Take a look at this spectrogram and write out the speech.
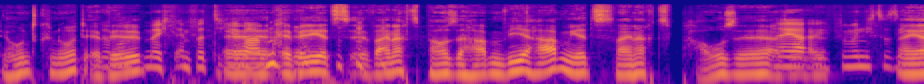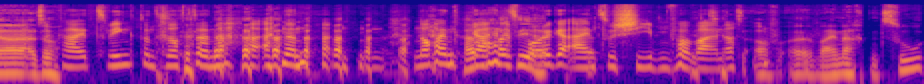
Der Hund knurrt, er Der will, möchte Empathie äh, haben. er will jetzt äh, Weihnachtspause haben. Wir haben jetzt Weihnachtspause. naja, Also, ich bin mir nicht so sicher. naja, Also, also- Kai zwingt uns noch danach einen, noch eine kleine passieren. Folge einzuschieben vor jetzt Weihnachten. jetzt auf äh, Weihnachten zu.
